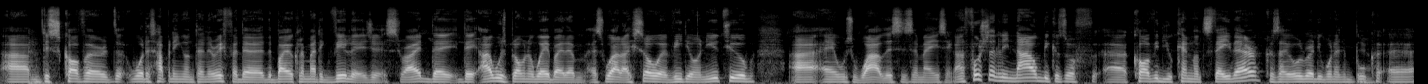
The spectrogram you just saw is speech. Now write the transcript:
um, discovered what is happening on Tenerife, the, the bioclimatic villages, right? They, they, I was blown away by them as well. I saw a video on YouTube uh, and it was, wow, this is amazing. Unfortunately, now because of uh, COVID, you cannot stay there because I already wanted to book, yeah. uh,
